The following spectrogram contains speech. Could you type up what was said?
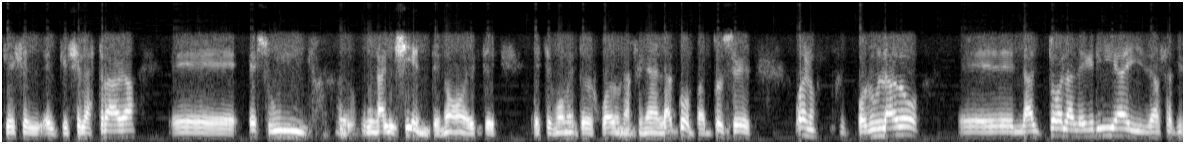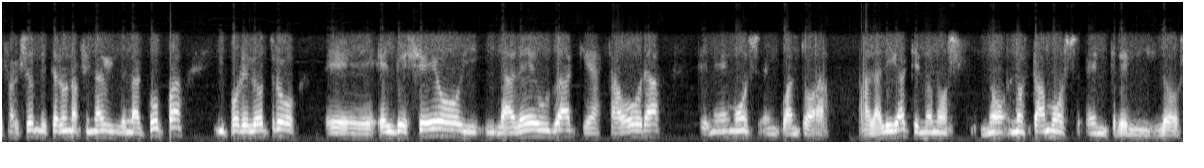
es el, el que se las traga, eh, es un, un aliciente, ¿no? Este, este momento de jugar una final en la Copa. Entonces, bueno, por un lado, eh, la, toda la alegría y la satisfacción de estar en una final en la Copa, y por el otro, eh, el deseo y, y la deuda que hasta ahora tenemos en cuanto a, a la liga, que no nos no, no estamos entre los,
